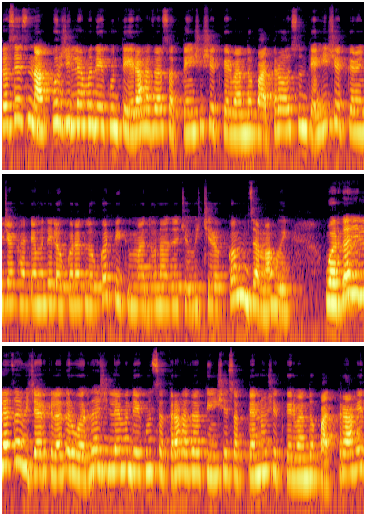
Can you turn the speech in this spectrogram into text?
तसेच नागपूर जिल्ह्यामध्ये एकूण तेरा हजार सत्याऐंशी शेतकरी बांधव पात्र असून त्याही शेतकऱ्यांच्या खात्यामध्ये लवकरात लवकर पीक विमा दोन हजार चोवीसची रक्कम जमा होईल. वर्धा जिल्ह्याचा विचार केला तर वर्धा जिल्ह्यामध्ये एकूण सतरा हजार तीनशे सत्त्याण्णव शेतकरी बांधव पात्र आहेत.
